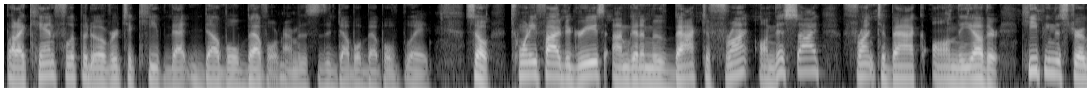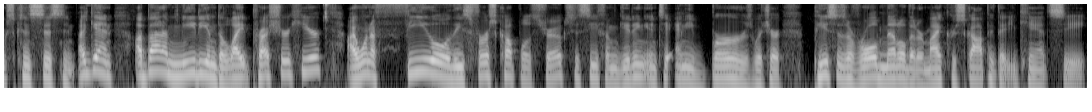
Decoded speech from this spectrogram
but I can flip it over to keep that double bevel. Remember, this is a double bevel blade. So so 25 degrees, I'm gonna move back to front on this side, front to back on the other, keeping the strokes consistent. Again, about a medium to light pressure here. I wanna feel these first couple of strokes to see if I'm getting into any burrs, which are pieces of rolled metal that are microscopic that you can't see.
